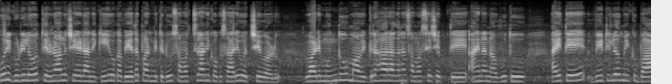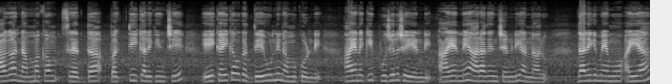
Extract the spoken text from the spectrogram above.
ఊరి గుడిలో తిరుణాలు చేయడానికి ఒక వేద పండితుడు సంవత్సరానికి ఒకసారి వచ్చేవాడు. వాడి ముందు మా విగ్రహారాధన సమస్య చెప్తే ఆయన నవ్వుతూ అయితే వీటిలో మీకు బాగా నమ్మకం శ్రద్ధ భక్తి కలిగించే ఏకైక ఒక దేవుణ్ణి నమ్ముకోండి. ఆయనకి పూజలు చేయండి. ఆయన్నే ఆరాధించండి అన్నారు. దానికి మేము అయ్యా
